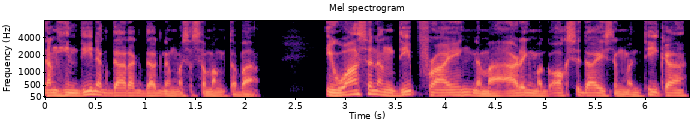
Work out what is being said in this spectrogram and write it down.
nang hindi nagdaragdag ng masasamang taba. Iwasan ang deep frying na maaaring mag-oxidize ng mantika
